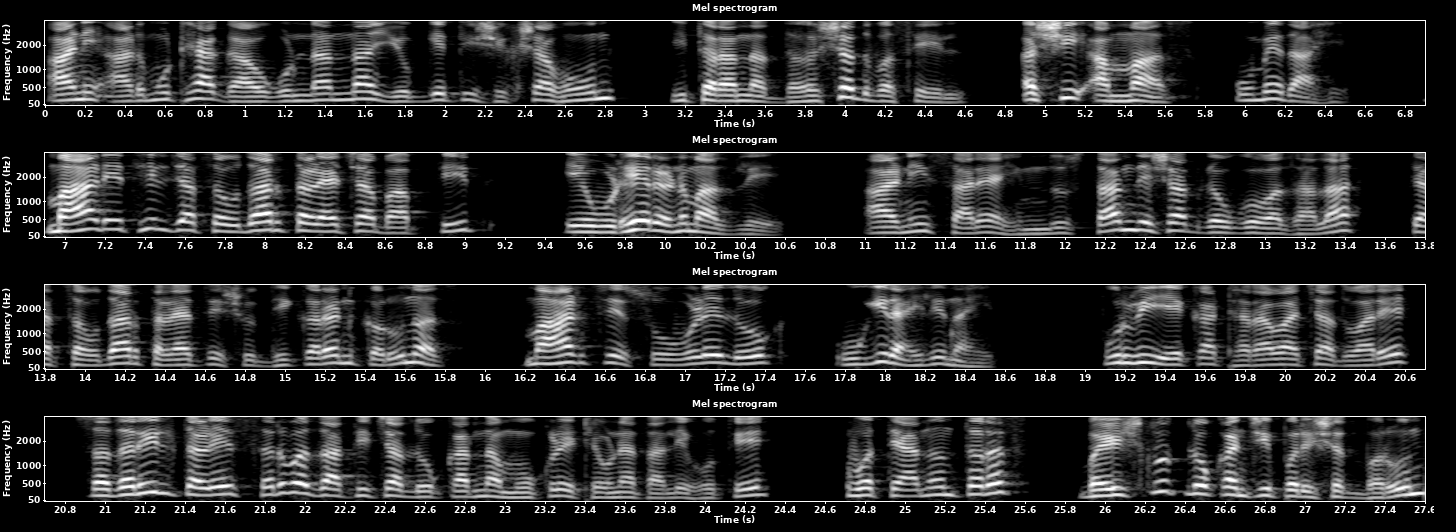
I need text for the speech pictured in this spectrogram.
आणि आडमुठ्या गावगुंडांना योग्य ती शिक्षा होऊन इतरांना दहशत बसेल अशी आम्हास उमेद आहे. महाड येथील ज्या चौदार तळ्याच्या बाबतीत एवढे रण माजले आणि साऱ्या हिंदुस्तान देशात गवगवा झाला त्या चौदार तळ्याचे शुद्धीकरण करूनच महाडचे सोवळे लोक उगी राहिले नाहीत. पूर्वी एका ठरावाच्या द्वारे सदरील तळे सर्व जातीच्या लोकांना मोकळे ठेवण्यात आले होते व त्यानंतरच बहिष्कृत लोकांची परिषद भरून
